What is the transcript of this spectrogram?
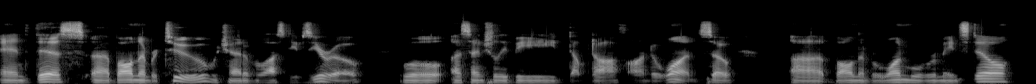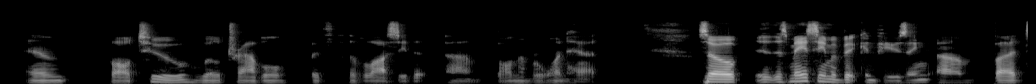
And this uh, ball number two, which had a velocity of zero, will essentially be dumped off onto one. So uh, ball number one will remain still, and ball two will travel with the velocity that um, ball number one had. So this may seem a bit confusing, um, but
